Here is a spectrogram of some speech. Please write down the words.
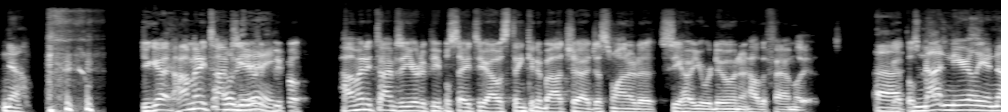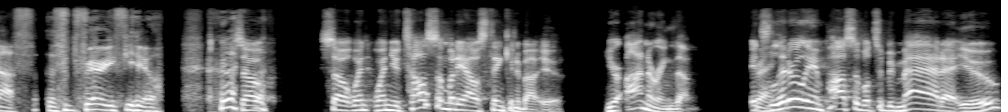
No. Do you get how many times a year do people? How many times a year do people say to you, "I was thinking about you. I just wanted to see how you were doing and how the family is." Uh, not nearly enough. Very few. So, so when when you tell somebody I was thinking about you, you're honoring them. It's Right. literally impossible to be mad at you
